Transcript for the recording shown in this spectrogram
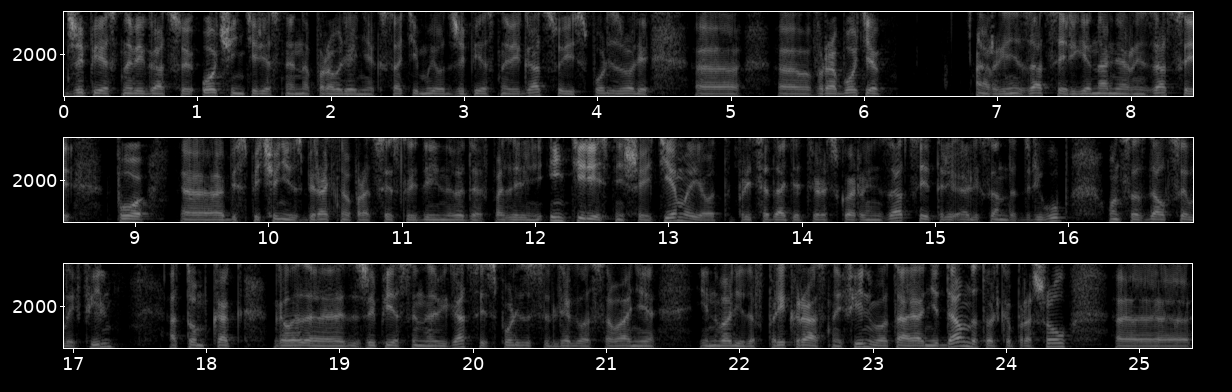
GPS-навигацию, очень интересное направление. Кстати, мы вот GPS-навигацию использовали э, в работе организации, региональной организации по э, обеспечению избирательного процесса для инвалидов по зрению. Интереснейшая тема. Я вот председатель Тверской организации Александр Дригуб, он создал целый фильм о том, как GPS-навигация используется для голосования инвалидов. Прекрасный фильм. Вот а недавно только прошел, э,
